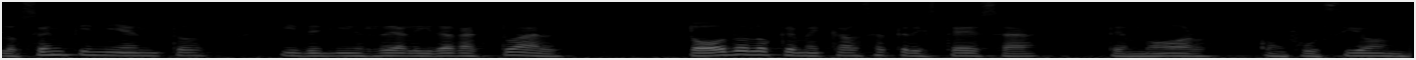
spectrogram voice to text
los sentimientos y de mi realidad actual. Todo lo que me causa tristeza, temor, confusión,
